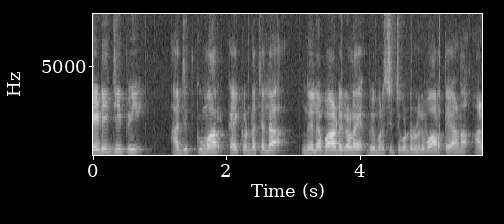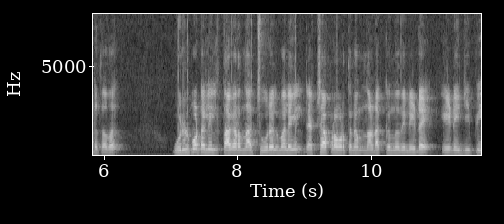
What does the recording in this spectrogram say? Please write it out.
A D G P Ajith Kumar കൈക്കൊണ്ട ചില നിലപാടുകളെ വിമർശിച്ചുകൊണ്ടുള്ളൊരു വാർത്തയാണ് അടുത്തത്. ഉരുൾപൊട്ടലിൽ തകർന്ന ചൂരൽമലയിൽ രക്ഷാപ്രവർത്തനം നടക്കുന്നതിനിടെ A D G P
